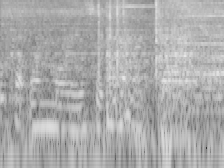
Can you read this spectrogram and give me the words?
woke up one morning and said, "Oh my God."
